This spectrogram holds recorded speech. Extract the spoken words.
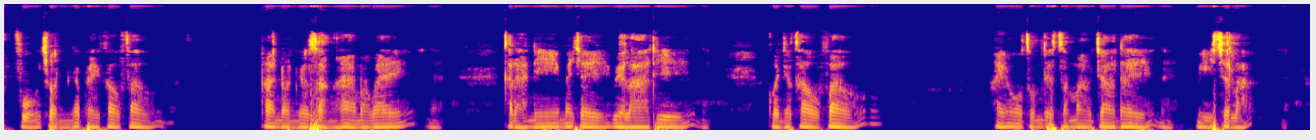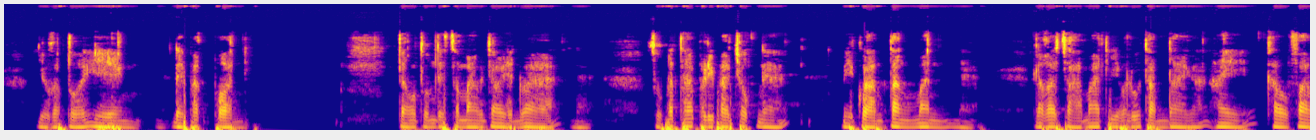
กฝูงชนก็ไปเข้าเฝ้าพระนนท์ก็สั่งห้ามาไว้ ขณะนี้ไม่ใช่เวลาที่ควรจะเข้าเฝ้า ให้องค์สมเด็จสมมาเจ้าได้มีฉละอยู่กับตัวเองได้พักผ่อน แต่องค์สมเด็จสมมาเจ้าเห็นว่าสุภัทปริภาชกเนี่ยมีความตั้งมั่นนะแล้วก็สามารถที่บรรลุธรรมได้ก็ให้เข้าเฝ้า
